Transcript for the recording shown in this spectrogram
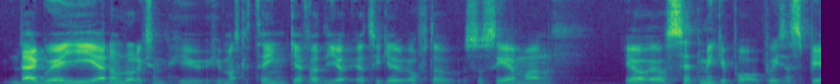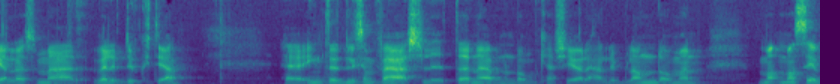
där går jag igenom då liksom hur, hur man ska tänka för att jag, jag tycker ofta så ser man jag, jag har sett mycket på, på vissa spelare som är väldigt duktiga. Eh, inte liksom världsliten även om de kanske gör det här ibland då men man, man, ser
